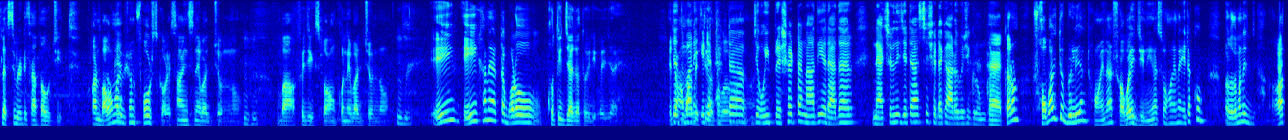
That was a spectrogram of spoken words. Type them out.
ফ্লেক্সিবিলিটি থাকা উচিত। কারণ বাবা মায়ের ভীষণ ফোর্স করে সায়েন্স নেবার জন্য বা ফিজিক্স বা অঙ্ক নেবার জন্য। এই এইখানে একটা বড় ক্ষতির জায়গা তৈরি হয়ে যায়। এটা আমার ব্যক্তিগত একটা যে ওই প্রেশারটা না দিয়ে রাদার ন্যাচারালি যেটা আসছে সেটাকে আরও বেশি গ্রুম হ্যাঁ কারণ সবাই তো ব্রিলিয়ান্ট হয় না সবাই জিনিয়াসও হয় না। এটা খুব মানে আজ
